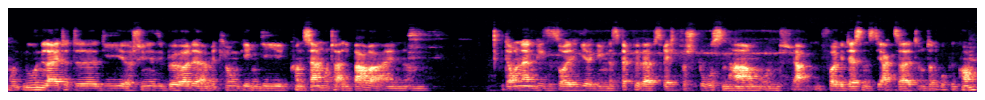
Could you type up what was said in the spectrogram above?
und nun leitete die äh, chinesische Behörde Ermittlungen gegen die Konzernmutter Alibaba ein. Ähm, der Online-Riese soll hier gegen das Wettbewerbsrecht verstoßen haben und ja, infolgedessen ist die Aktie halt unter Druck gekommen.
